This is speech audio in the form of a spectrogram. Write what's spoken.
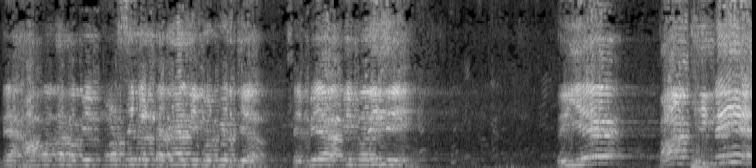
ने हम होता कभी मोटरसाइकिल टकरा दी बट दिया ने बे आदमी मरी जी तो ये बात ठीक नहीं है।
